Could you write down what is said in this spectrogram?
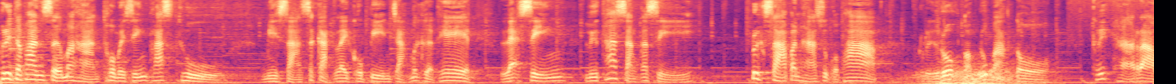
ผลิตภัณฑ์เสริมอาหารโทเมซิง plus 2มีสารสกัดไลโคปีนจากมะเขือเทศ และซิงค์หรือธาตุสังกะสี ปรึกษาปัญหาสุขภาพ หรือโรคต่อมลูกหมากโต คลิกหาเรา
